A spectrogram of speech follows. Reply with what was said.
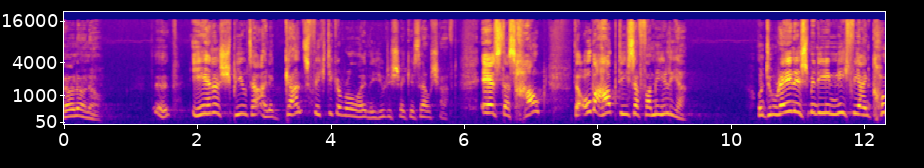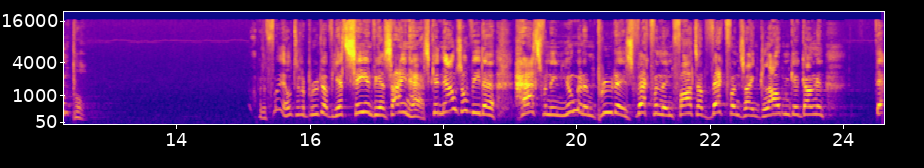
No, no, no. Äh, er spielte eine ganz wichtige Rolle in der jüdischen Gesellschaft. Er ist das Haupt, der Oberhaupt dieser Familie. Und du redest mit ihm nicht wie ein Kumpel. Aber der ältere Bruder, jetzt sehen wir sein Herz. Genauso wie der Herz von den jüngeren Bruder ist weg von dem Vater, weg von seinem Glauben gegangen. Der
